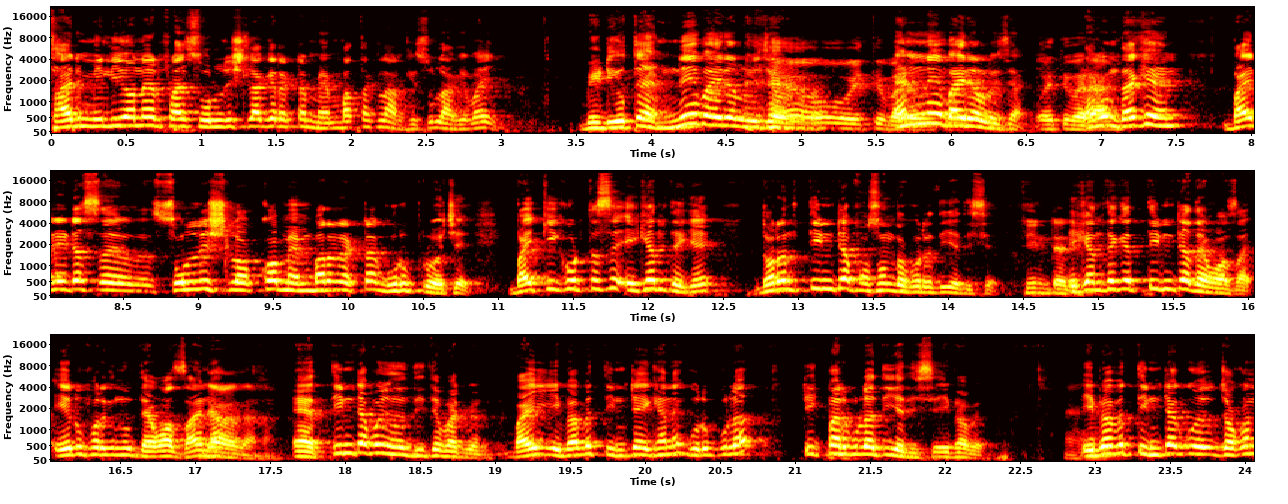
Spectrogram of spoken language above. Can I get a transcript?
চার মিলিয়নের প্রায় চল্লিশ লাখের একটা মেম্বার থাকলে আর কিছু লাগে ভাই। ভিডিও তো এমনি ভাইরাল হয়ে যায়। এমনি ভাইরাল হয়ে যায়। এখন দেখেন বাইরে এটা চল্লিশ লক্ষ মেম্বারের একটা গ্রুপ রয়েছে। ভাই কি করতেছে? এখান থেকে ধরেন তিনটা পছন্দ করে দিয়ে দিছে। তিনটা এখান থেকে তিনটা দেওয়া যায়। এর উপরে কিন্তু দেওয়া যায় না। দেওয়া যায় না। হ্যাঁ তিনটা পর্যন্ত দিতে পারবেন। ভাই এইভাবে তিনটা এখানে গ্রুপগুলা টিকমারগুলো দিয়ে দিছে এইভাবে। হ্যাঁ। এইভাবে তিনটা যখন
